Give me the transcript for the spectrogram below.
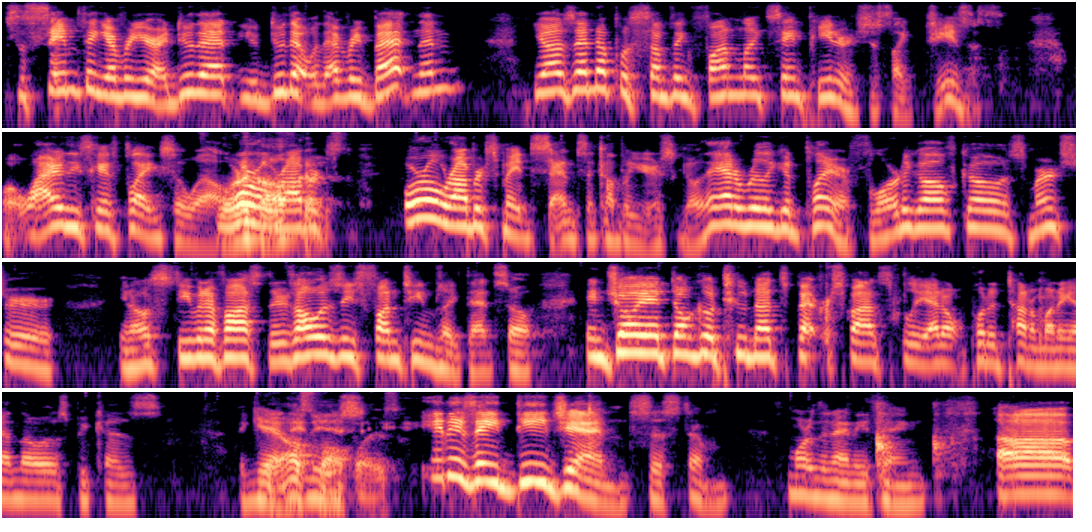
It's the same thing every year. I do that. You do that with every bet, and then you always end up with something fun like St. Peter's. Just like, Jesus, well, why are these guys playing so well? Florida Roberts. Coast. Oral Roberts made sense a couple years ago. They had a really good player. Florida Gulf Coast, Mercer, you know, Stephen F. Austin. There's always these fun teams like that. So enjoy it. Don't go too nuts. Bet responsibly. I don't put a ton of money on those because, again, yeah, it, is, it is a degen system more than anything. Uh,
